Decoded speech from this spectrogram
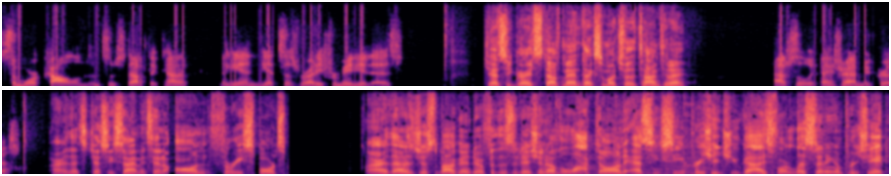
some more columns and some stuff that kind of again gets us ready for media days. Jesse, great stuff, man. Thanks so much for the time today. Absolutely. Thanks for having me, Chris. All right, that's Jesse Simonton on Three Sports. All right, that is just about going to do it for this edition of Locked On SEC. Appreciate you guys for listening. Appreciate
